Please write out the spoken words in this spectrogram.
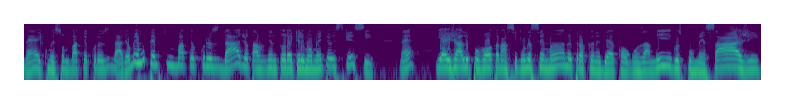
Né? E começou a me bater curiosidade. Ao mesmo tempo que me bateu curiosidade, eu tava vendo todo aquele momento, eu esqueci, né? E aí já ali por volta na segunda semana, eu trocando ideia com alguns amigos por mensagem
